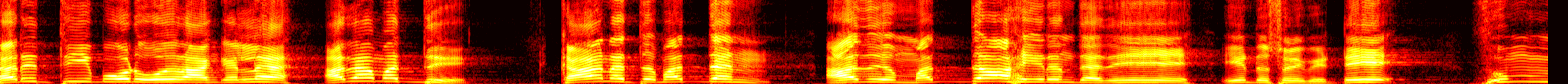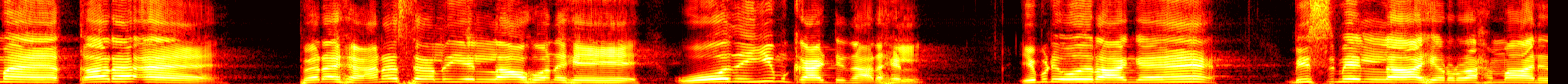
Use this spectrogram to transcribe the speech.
தருத்தீபோடு ஓதுறாங்கல்ல அதான் மத்து. கானத்து மத்தன் அது மத்தாக இருந்தது என்று சொல்லிவிட்டு சும்ம கர பிறகு அனசலியல்லாஹு அன்ஹு ஓதியும் காட்டினார்கள். எப்படி ஓதுறாங்க? பிஸ்மில்லாஹிர் ரஹ்மான்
